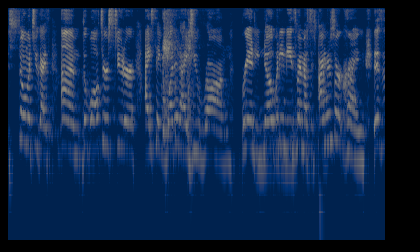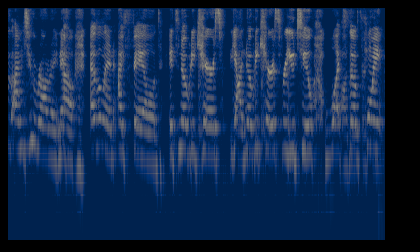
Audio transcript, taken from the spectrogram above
so much, you guys. Um, the Walter Studer, I say, what did I do wrong? Brandy, nobody needs my message. I'm gonna start crying. This is, I'm too raw right now. Evelyn, I failed. It's nobody cares. Yeah, nobody cares for you too. What's the point?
